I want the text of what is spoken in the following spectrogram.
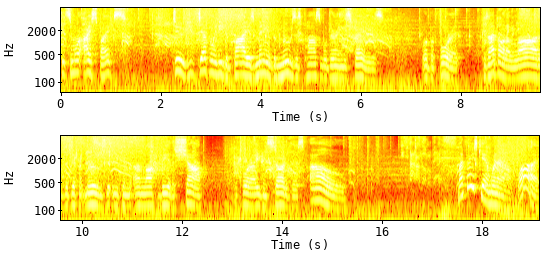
Get some more ice spikes. Dude, you definitely need to buy as many of the moves as possible during this phase. Or before it. Because I bought a lot of the different moves that you can unlock via the shop before I even started this. Oh! My face cam went out. Why?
